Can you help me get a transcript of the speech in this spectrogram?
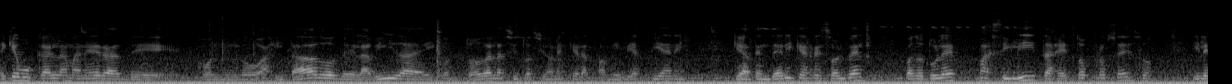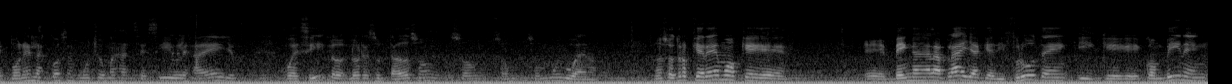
hay que buscar la manera de, con lo agitado de la vida y con todas las situaciones que las familias tienen que atender y que resolver, cuando tú les facilitas estos procesos y les pones las cosas mucho más accesibles a ellos, pues sí, los resultados son, son, son, son, muy buenos. Nosotros queremos que eh, vengan a la playa, que disfruten y que combinen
